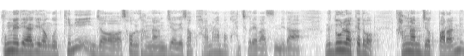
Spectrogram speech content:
국내 대학의 연구팀이 이제 서울 강남 지역에서 바람을 한번 관측을 해봤습니다. 근데 놀랍게도 강남 지역 바람이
